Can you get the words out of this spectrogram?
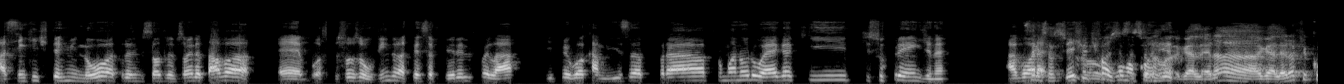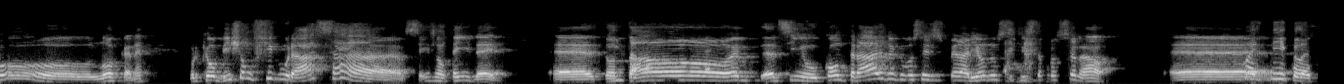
Assim que a gente terminou a transmissão, a transmissão ainda estava é, as pessoas ouvindo na terça-feira, ele foi lá e pegou a camisa para uma Noruega que, que surpreende, né? Agora, deixa eu te fazer uma coisa. A galera, a galera ficou louca, né? Porque o bicho é um figuraça, vocês não têm ideia. É total, então, assim, o contrário do que vocês esperariam de um ciclista profissional. É... Mas, Nicolas,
